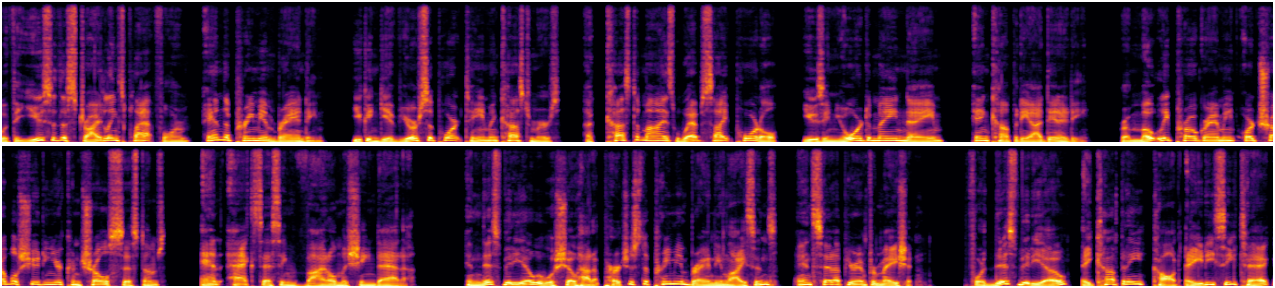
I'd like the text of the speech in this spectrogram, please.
With the use of the StrideLinx platform and the premium branding, you can give your support team and customers a customized website portal using your domain name and company identity remotely programming or troubleshooting your control systems, and accessing vital machine data. In this video, we will show how to purchase the premium branding license and set up your information. For this video, a company called ADC Tech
